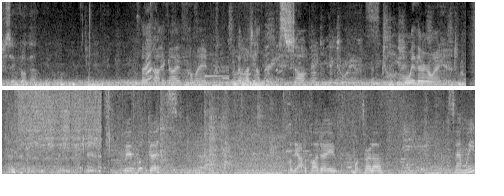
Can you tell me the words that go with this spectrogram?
just a vlogger. So excited, guys. Wait. We're bloody hungry. Starving. I'm withering away here. We've got the goods. Got the avocado mozzarella sandwich.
